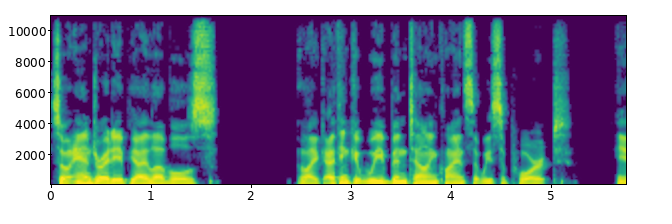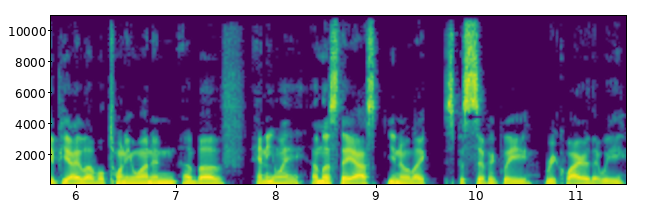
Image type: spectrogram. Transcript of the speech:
So Android API levels, like I think we've been telling clients that we support API level 21 and above anyway, unless they ask, you know, like specifically require that we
